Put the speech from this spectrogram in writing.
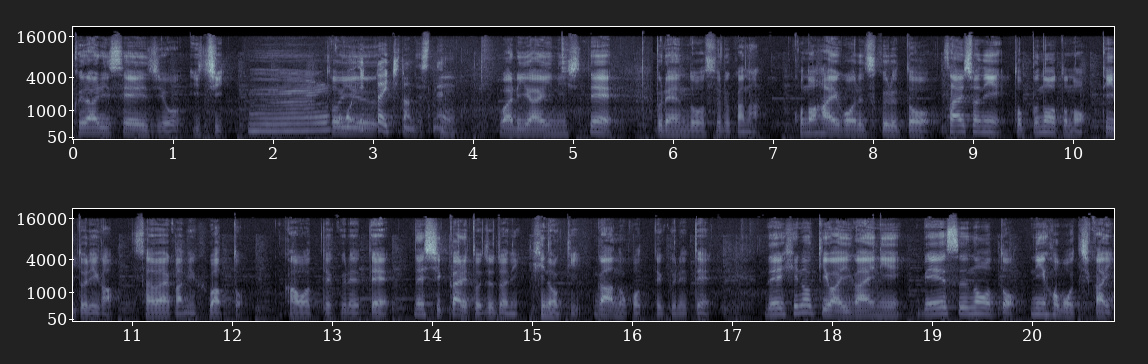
クラリセージを1、うーんそういう。ここ1対1なんですね、うん。割合にしてブレンドをするかな。この配合で作ると最初にトップノートのティートリーが爽やかにふわっと香ってくれてでしっかりと徐々にヒノキが残ってくれてでヒノキは意外にベースノートにほぼ近い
